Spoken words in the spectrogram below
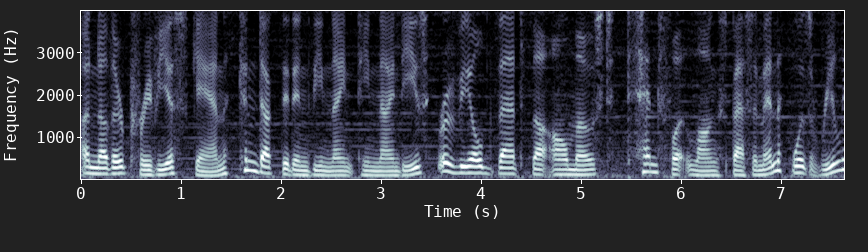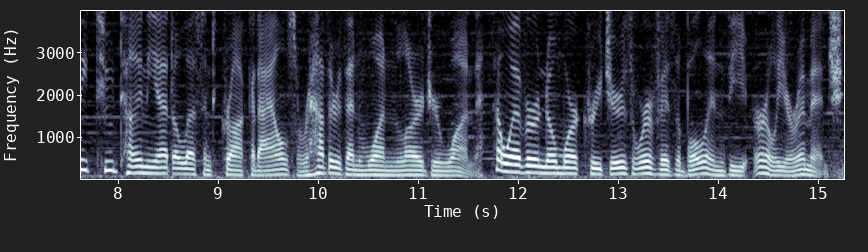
Another previous scan, conducted in the 1990s, revealed that the almost 10 foot long specimen was really two tiny adolescent crocodiles rather than one larger one. However, no more creatures were visible in the earlier image.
